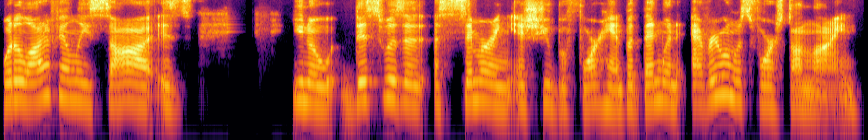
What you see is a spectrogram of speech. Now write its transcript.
what a lot of families saw is you know this was a, a simmering issue beforehand. But then when everyone was forced online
